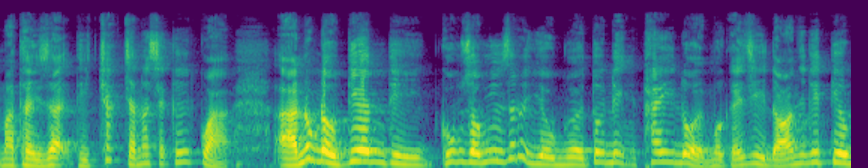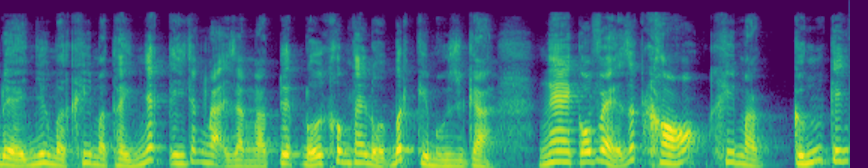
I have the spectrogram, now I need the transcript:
mà thầy dạy thì chắc chắn nó sẽ có kết quả. À, lúc đầu tiên thì cũng giống như rất là nhiều người tôi định thay đổi một cái gì đó những cái tiêu đề nhưng mà khi mà thầy nhắc đi nhắc lại rằng là tuyệt đối không thay đổi bất kỳ một gì cả. Nghe có vẻ rất khó khi mà cứng cái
